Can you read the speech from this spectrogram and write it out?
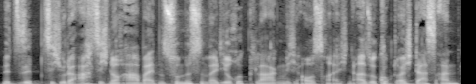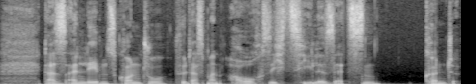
mit 70 oder 80 noch arbeiten zu müssen, weil die Rücklagen nicht ausreichen. Also guckt euch das an. Das ist ein Lebenskonto, für das man auch sich Ziele setzen könnte.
